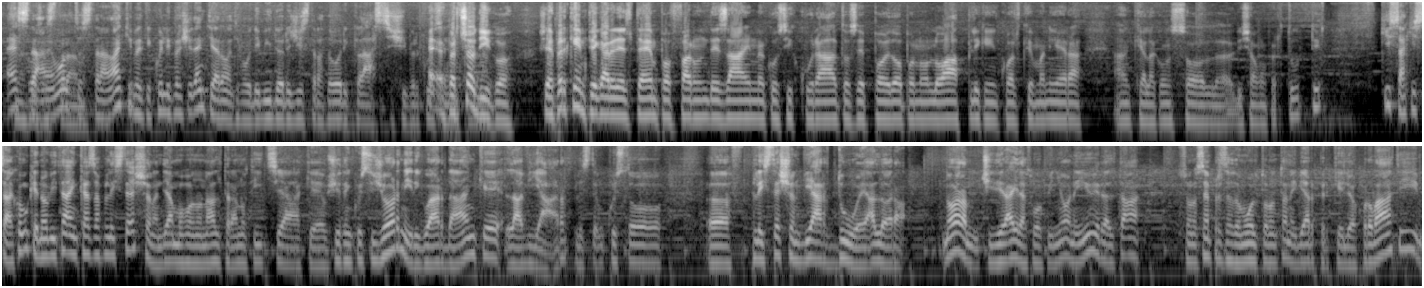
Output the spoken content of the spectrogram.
È strano, è molto strano, anche perché quelli precedenti erano tipo dei videoregistratori classici. Per cui eh, perciò dico, cioè perché impiegare del tempo a fare un design così curato se poi dopo non lo applichi in qualche maniera anche alla console, diciamo per tutti? Chissà, chissà, comunque novità in casa PlayStation, andiamo con un'altra notizia che è uscita in questi giorni, riguarda anche la VR, questo uh, PlayStation VR 2. Allora, Nora ci dirai la tua opinione, io in realtà sono sempre stato molto lontano ai VR perché li ho provati,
